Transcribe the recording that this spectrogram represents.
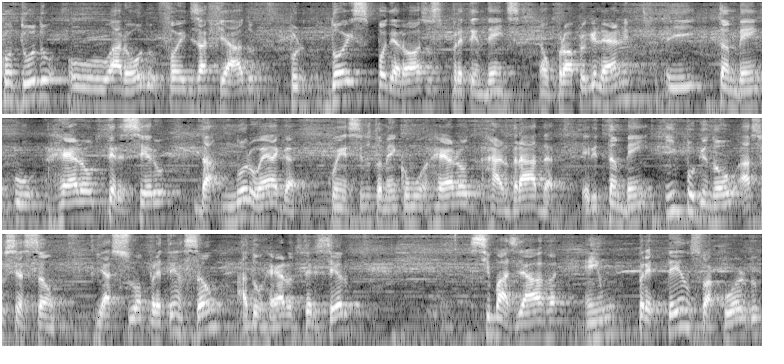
Contudo, o Haroldo foi desafiado por dois poderosos pretendentes, é o próprio Guilherme e também o Harold III da Noruega, conhecido também como Harold Hardrada. Ele também impugnou a sucessão e a sua pretensão, a do Harold III, se baseava em um pretenso acordo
